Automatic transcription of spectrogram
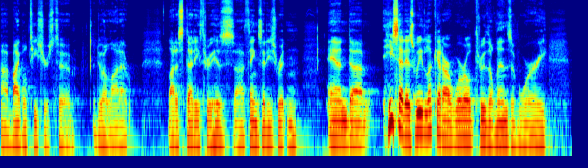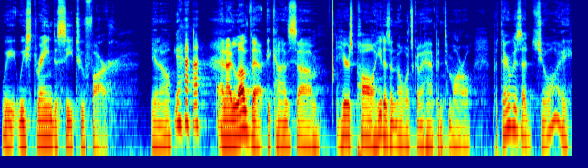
uh, Bible teachers to do a lot of, lot of study through his uh, things that he's written. And um, he said, as we look at our world through the lens of worry, we, we strain to see too far, you know? Yeah. And I love that because um, here's Paul. He doesn't know what's going to happen tomorrow, but there was a joy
